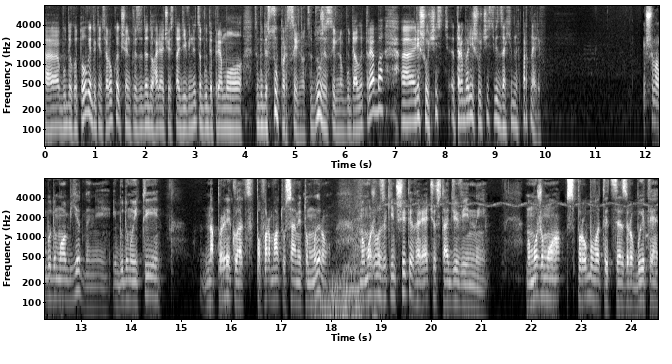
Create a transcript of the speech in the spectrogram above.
е, буде готовий до кінця року. Якщо він призведе до гарячої стадії війни, це буде прямо це буде супер сильно. Це дуже сильно буде. Але треба е, рішучість. Треба рішучість від західних партнерів. Якщо ми будемо об'єднані і будемо йти, наприклад, по формату саміту миру, ми можемо закінчити гарячу стадію війни. Ми можемо спробувати це зробити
